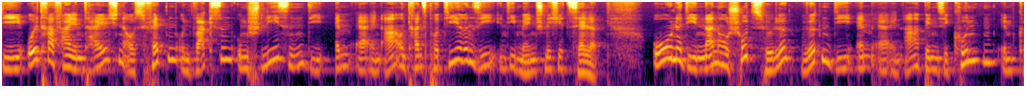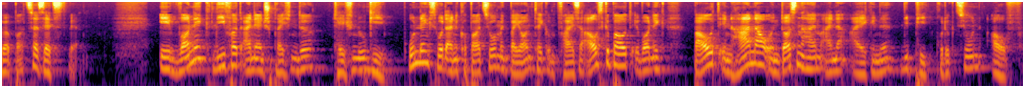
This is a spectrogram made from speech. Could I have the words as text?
Die ultrafeinen Teilchen aus Fetten und Wachsen umschließen die mRNA und transportieren sie in die menschliche Zelle. Ohne die Nanoschutzhülle würden die mRNA binnen Sekunden im Körper zersetzt werden. Evonik liefert eine entsprechende Technologie. Unlängst wurde eine Kooperation mit BioNTech und Pfizer ausgebaut. Evonik baut in Hanau und Dossenheim eine eigene Lipidproduktion auf.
